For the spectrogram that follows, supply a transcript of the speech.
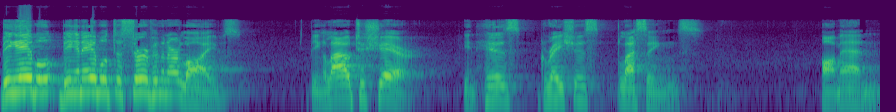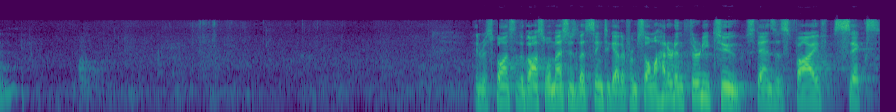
being able, being enabled to serve Him in our lives, being allowed to share in His gracious blessings. Amen. In response to the gospel message, let's sing together from Psalm 132, stanzas 5, 6,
